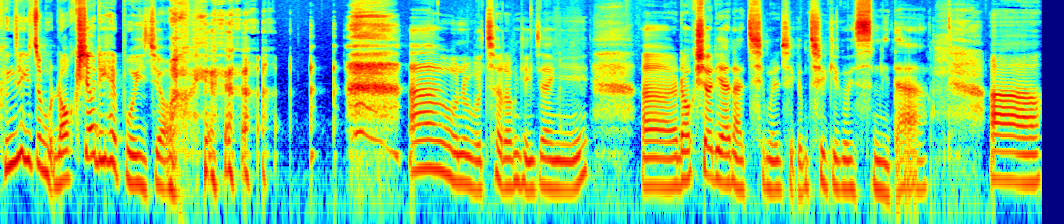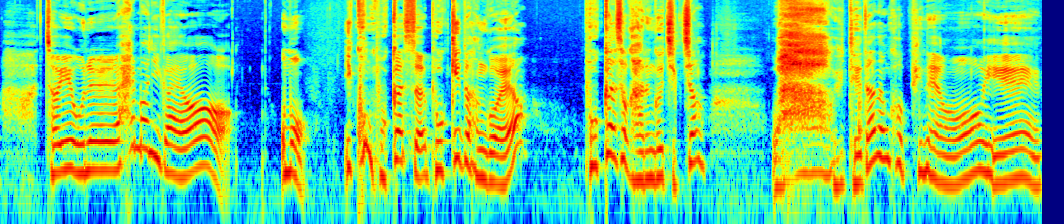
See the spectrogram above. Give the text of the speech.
굉장히 좀 럭셔리해 보이죠. 아, 오늘 모처럼 굉장히, 아, 럭셔리한 아침을 지금 즐기고 있습니다. 아, 저희 오늘 할머니가요, 어머, 이 콩 볶았어요? 볶기도 한 거예요? 볶아서 가는 거 직접? 와, 대단한 커피네요. 예.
